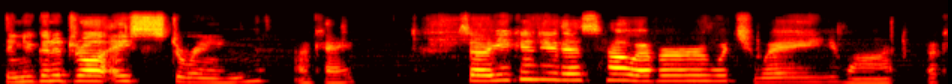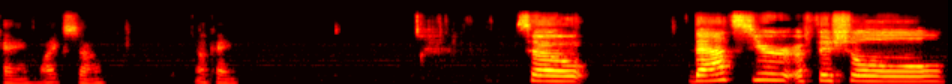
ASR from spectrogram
Then you're going to draw a string, okay? So you can do this however, which way you want. Okay, like so. Okay. So that's your official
